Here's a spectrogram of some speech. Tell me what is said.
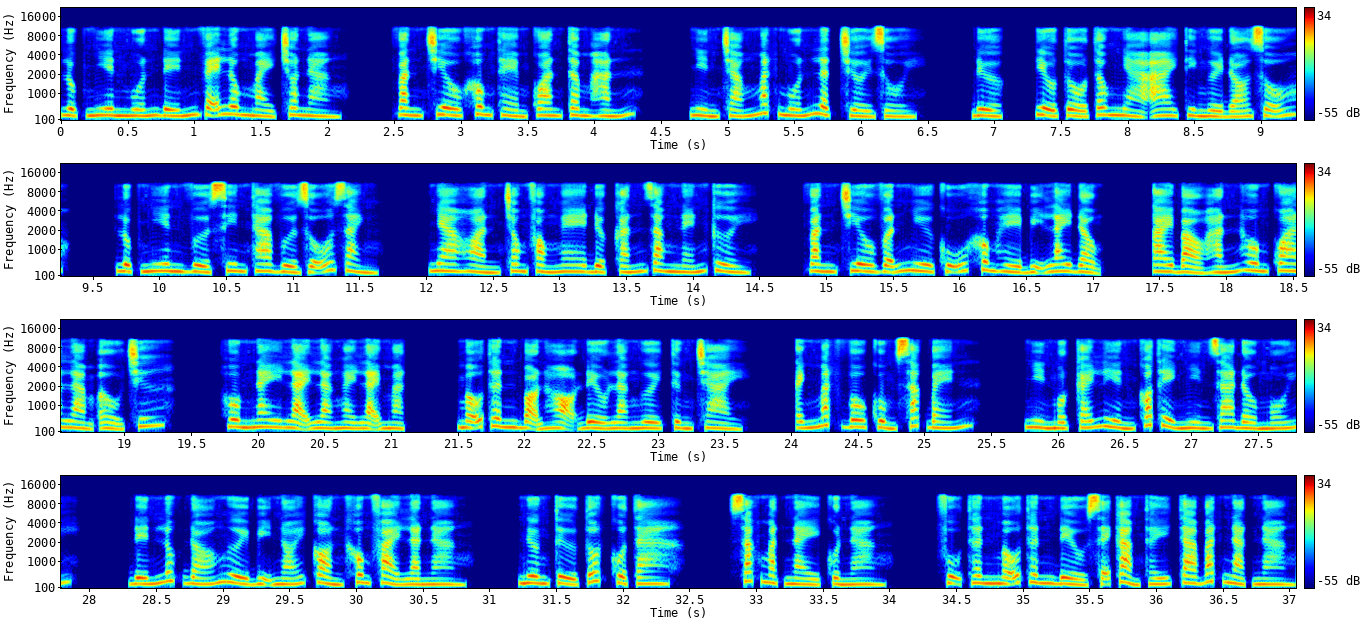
Lục nhiên muốn đến vẽ lông mày cho nàng. Văn chiêu không thèm quan tâm hắn. Nhìn trắng mắt muốn lật trời rồi. Được, tiểu tổ tông nhà ai thì người đó dỗ. Lục nhiên vừa xin tha vừa dỗ dành. Nha hoàn trong phòng nghe được cắn răng nén cười. Văn chiêu vẫn như cũ không hề bị lay động. Ai bảo hắn hôm qua làm ẩu chứ? Hôm nay lại là ngày lại mặt. Mẫu thân bọn họ đều là người từng trải. Ánh mắt vô cùng sắc bén. Nhìn một cái liền có thể nhìn ra đầu mối. Đến lúc đó người bị nói còn không phải là nàng. Nương tử tốt của ta. Sắc mặt này của nàng. Phụ thân mẫu thân đều sẽ cảm thấy ta bắt nạt nàng.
